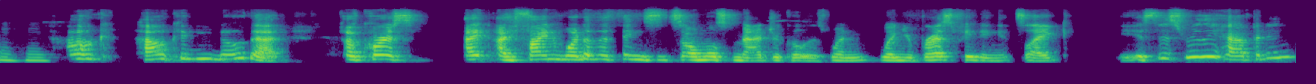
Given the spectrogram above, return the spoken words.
Mm-hmm. How, how can you know that? Of course, I, I find one of the things that's almost magical is when when you're breastfeeding, it's like, is this really happening?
